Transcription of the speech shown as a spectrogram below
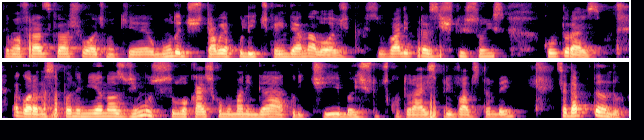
tem uma frase que eu acho ótima, que é o mundo é digital e a política ainda é analógica. Isso vale para as instituições culturais. Agora, nessa pandemia, nós vimos locais como Maringá, Curitiba, institutos culturais privados também se adaptando,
